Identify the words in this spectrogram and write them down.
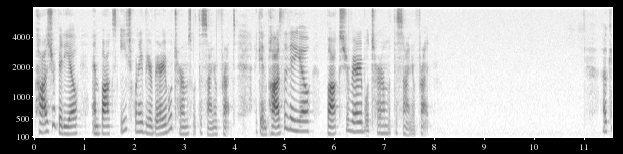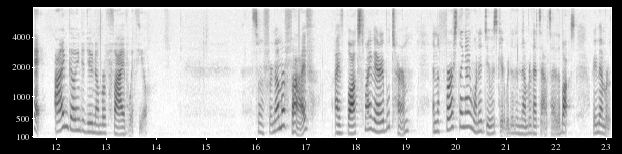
pause your video and box each one of your variable terms with the sign in front. Again, pause the video, box your variable term with the sign in front. Okay, I'm going to do number five with you. So for number five, I've boxed my variable term, and the first thing I want to do is get rid of the number that's outside of the box. Remember,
